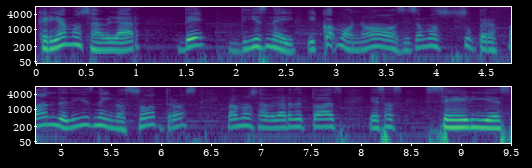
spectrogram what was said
queríamos hablar de Disney. Y cómo no, si somos super fan de Disney nosotros, vamos a hablar de todas esas series,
